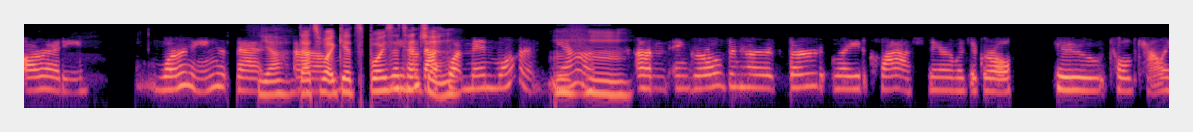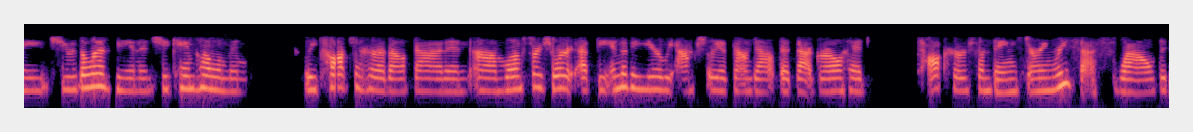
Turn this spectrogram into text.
already learning that yeah that's um, what gets boys attention know, that's what men want. Yeah. Mm-hmm. um and girls in her third grade class there was a girl who told Callie she was a lesbian and she came home and we talked to her about that and um long story short at the end of the year we actually had found out that that girl had taught her some things during recess while the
